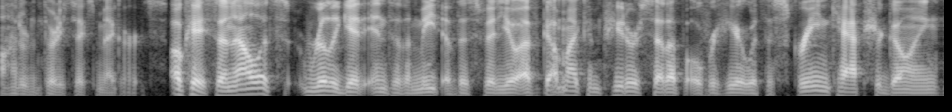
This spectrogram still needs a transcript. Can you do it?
136 megahertz. Okay, so now let's really get into the meat of this video. I've got my computer set up over here with the screen capture going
